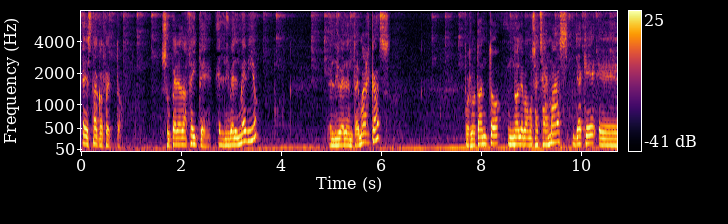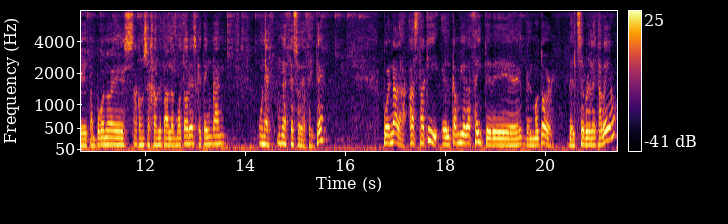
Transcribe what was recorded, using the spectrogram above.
Está correcto. supera el aceite el nivel medio, el nivel entre marcas. Por lo tanto, no le vamos a echar más, ya que eh, tampoco no es aconsejable para los motores que tengan un, exceso de aceite. Pues nada, hasta aquí el cambio de aceite de- del motor del Chevrolet Aveo.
